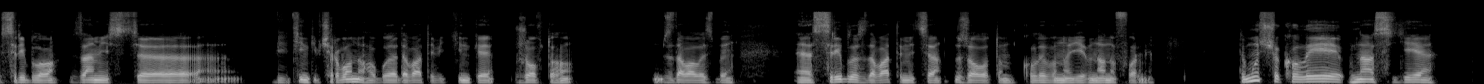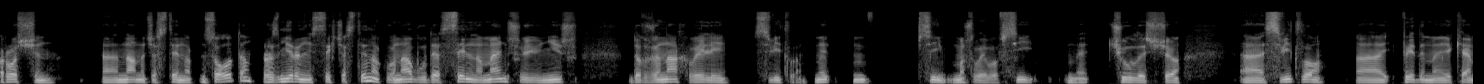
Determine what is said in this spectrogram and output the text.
Срібло замість е, відтінків червоного буде давати відтінки жовтого, здавалось би, е, срібло здаватиметься золотом, коли воно є в наноформі. Тому що коли в нас є розчин е, наночастинок золота, розміреність цих частинок вона буде сильно меншою, ніж довжина хвилі світла. Ми всі, можливо, всі ми чули, що е, світло е, видиме, яке,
